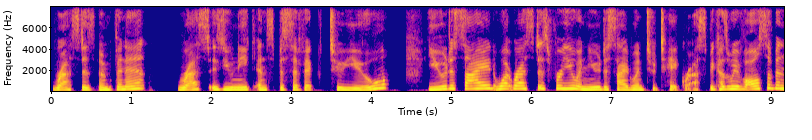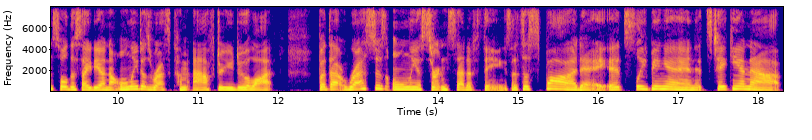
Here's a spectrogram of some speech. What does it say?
Rest is infinite. Rest is unique and specific to you. You decide what rest is for you and you decide when to take rest because we've also been sold this idea. Not only does rest come after you do a lot, but that rest is only a certain set of things. It's a spa day. It's sleeping in. It's taking a nap.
